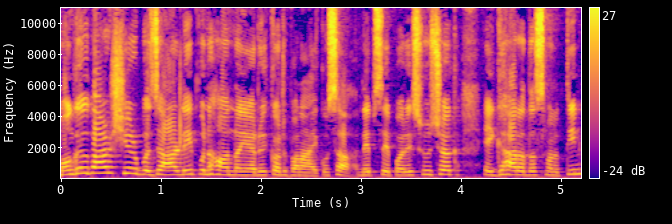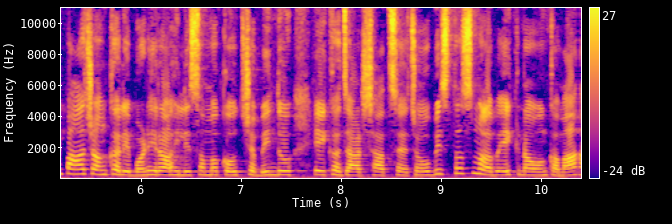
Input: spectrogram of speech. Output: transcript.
मंगलबार शेयर बजारले पुनः नयाँ रेकर्ड बनाएको छ। नेप्से परिसूचक एघार दशमलव तीन पाँच अङ्कले बढेर अहिलेसम्मको उच्च बिन्दु एक हजार सात सय चौबिस दशमलव एक नौ अङ्कमा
